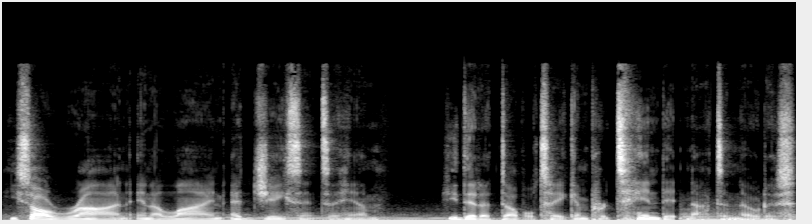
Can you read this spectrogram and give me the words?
he saw Ron in a line adjacent to him. He did a double take and pretended not to notice,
